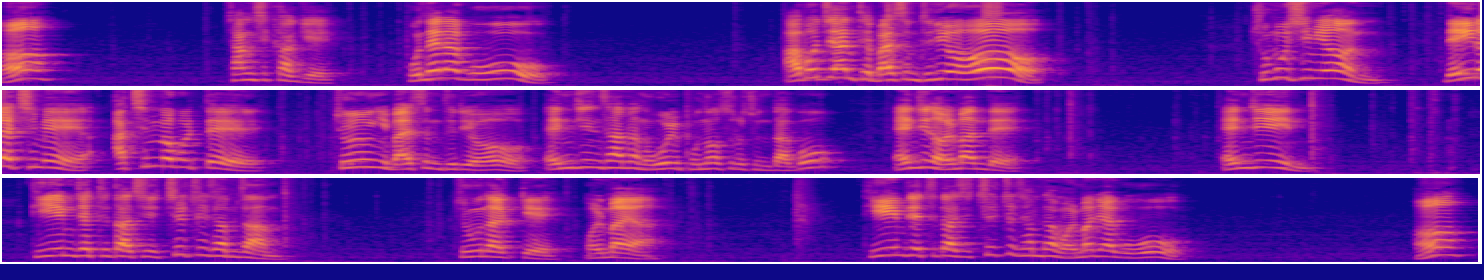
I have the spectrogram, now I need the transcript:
어? 장식하게. 보내라고. 아버지한테 말씀드려. 주무시면 내일 아침에 아침 먹을 때 조용히 말씀드려. 엔진 사면 5일 보너스로 준다고? 엔진 얼만데? 엔진 DMZ-7733 주문할게. 얼마야? DMZ-7733 얼마냐고. 어?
